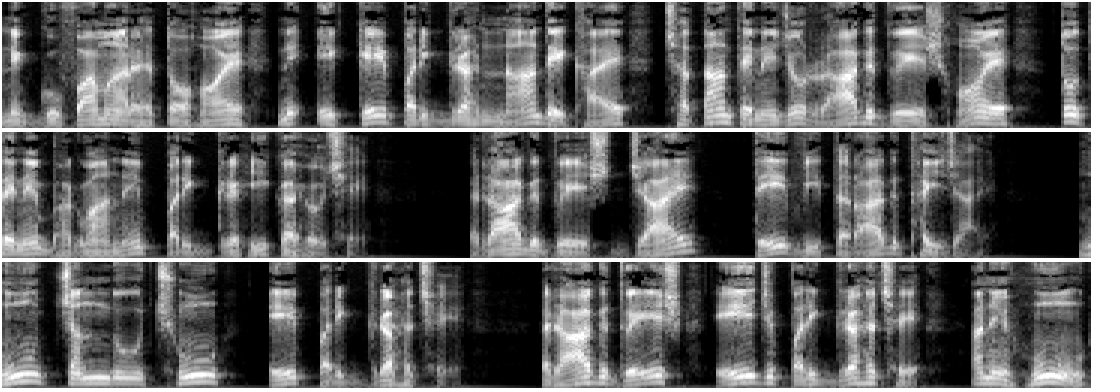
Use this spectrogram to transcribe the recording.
ને ગુફામાં રહેતો હોય, ને એકે પરિગ્રહ ના દેખાય, છતાં તેને જો રાગ દ્વેષ હોય, તો તેને ભગવાને પરિગ્રહી કહ્યો છે. રાગ દ્વેષ જાય, તે વિતરાગ થઈ જાય. હું ચંદુ છું, એ પરિગ્રહ છે. રાગ દ્વેષ એ જ પરિગ્રહ છે અને હું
